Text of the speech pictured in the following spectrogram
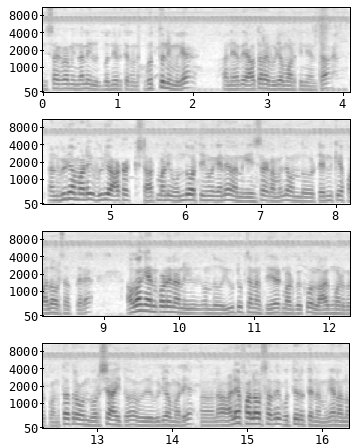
ಇನ್ಸ್ಟಾಗ್ರಾಮಿಂದನೇ ಇಲ್ಲಿಗೆ ಬಂದಿರ್ತೀನಿ ನನಗೆ ಗೊತ್ತು ನಿಮಗೆ? ನಾನು ಯಾವ ಯಾವ ಥರ ವೀಡಿಯೋ ಮಾಡ್ತೀನಿ ಅಂತ. ನಾನು ವೀಡಿಯೋ ಮಾಡಿ ವೀಡಿಯೋ ಹಾಕೋಕ್ಕೆ ಸ್ಟಾರ್ಟ್ ಮಾಡಿ ಒಂದೂವರೆ ತಿಂಗಳಿಗೆ ನನಗೆ ಇನ್ಸ್ಟಾಗ್ರಾಮಲ್ಲಿ ಒಂದು ಟೆನ್ ಕೆ ಫಾಲೋವರ್ಸ್ ಆಗ್ತಾರೆ. ಅವಾಗ ಅಂದ್ಕೊಂಡೆ ನಾನು ಒಂದು ಯೂಟ್ಯೂಬ್ ಚಾನಲ್ ಕ್ರಿಯೇಟ್ ಮಾಡಬೇಕು ಲಾಗ್ ಮಾಡಬೇಕು ಅಂತ ಹತ್ರ ಒಂದು ವರ್ಷ ಆಯಿತು ವಿಡಿಯೋ ಮಾಡಿ. ನಾನು ಹಳೆ ಫಾಲೋವರ್ಸ್ ಆದರೆ ಗೊತ್ತಿರುತ್ತೆ ನಮಗೆ. ನಾನು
